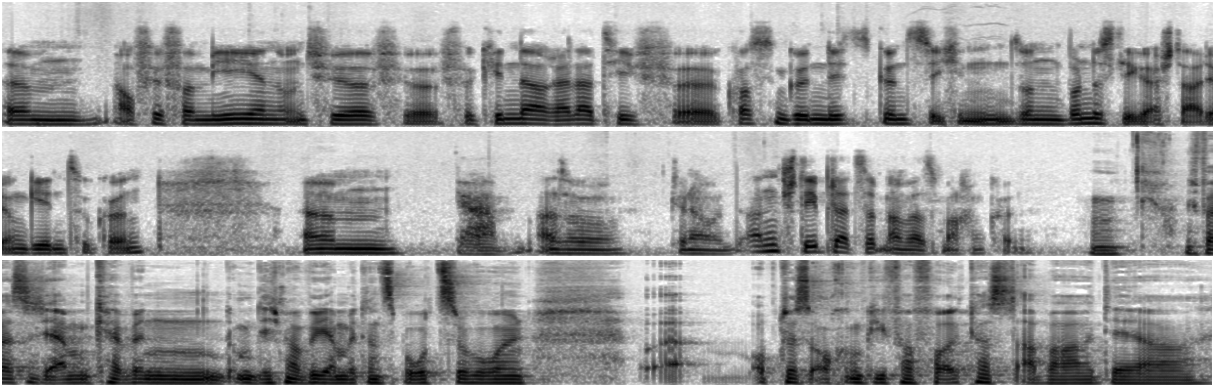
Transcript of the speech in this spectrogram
ähm, auch für Familien und für, für, für Kinder relativ äh, kostengünstig in so ein Bundesliga-Stadion gehen zu können. Ähm, ja, also genau, an Stehplatz wird man was machen können. Hm. Ich weiß nicht, ähm, Kevin, um dich mal wieder mit ins Boot zu holen, äh, ob du das auch irgendwie verfolgt hast, aber der,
